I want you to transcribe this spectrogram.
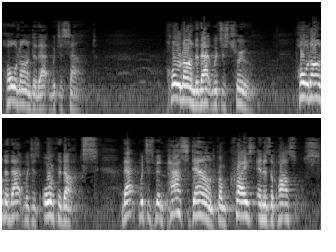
hold on to that which is sound. Hold on to that which is true. Hold on to that which is orthodox. That which has been passed down from Christ and his apostles.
